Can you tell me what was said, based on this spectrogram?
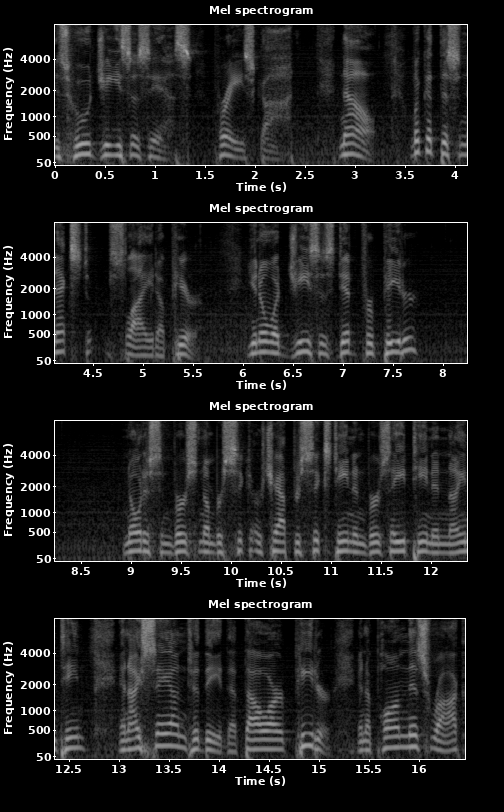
is who Jesus is. Praise God. Now, look at this next slide up here. You know what Jesus did for Peter? Notice in verse number six or chapter 16 and verse 18 and 19. And I say unto thee that thou art Peter, and upon this rock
